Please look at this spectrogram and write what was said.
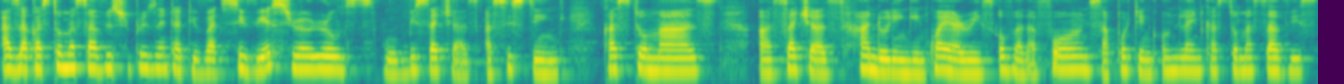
As a customer service representative at CVS, roles will be such as assisting customers, uh, such as handling inquiries over the phone, supporting online customer service.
